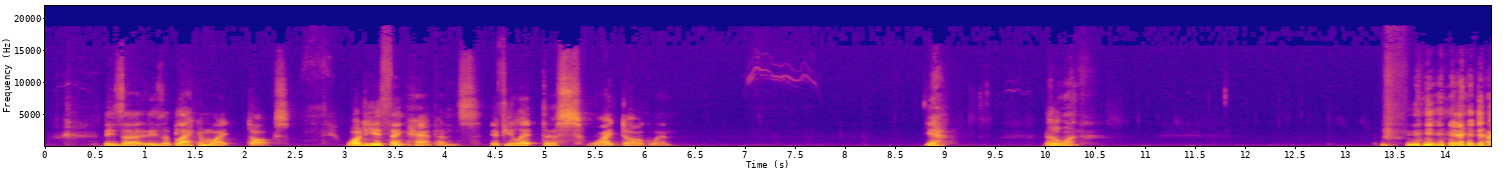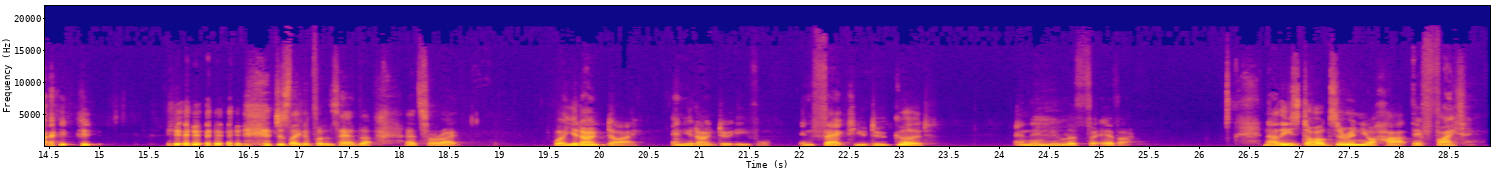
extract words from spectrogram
These are, these are black and white dogs. What do you think happens if you let this white dog win? Yeah, little one. Just like to put his hand up. That's all right. Well, you don't die and you don't do evil. In fact, you do good and then you live forever. Now, these dogs are in your heart, they're fighting.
